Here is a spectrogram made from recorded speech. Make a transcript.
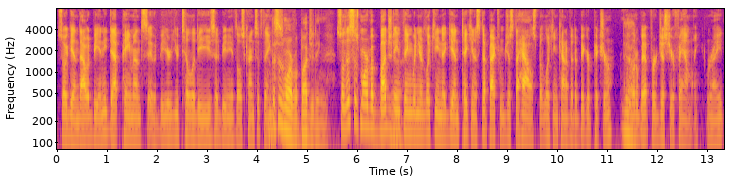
So again, that would be any debt payments, it would be your utilities, it'd be any of those kinds of things. This is more of a budgeting. So this is more of a budgeting yeah. thing when you're looking again, taking a step back from just the house, but looking kind of at a bigger picture yeah. a little bit for just your family, right?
